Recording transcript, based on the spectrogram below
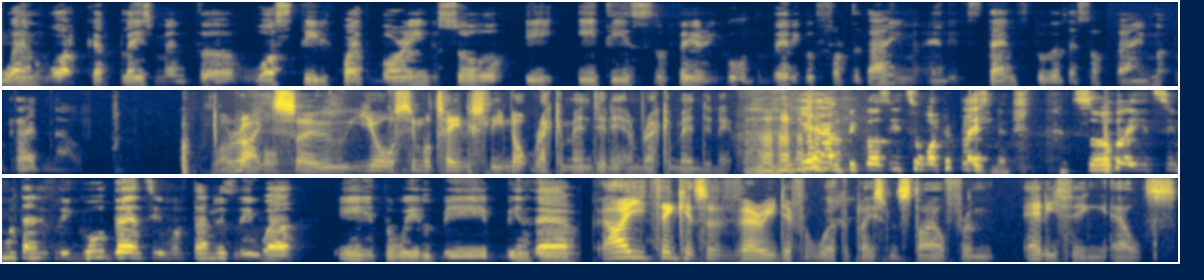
when worker placement uh, was still quite boring, so it, it is very good, very good for the time, and it stands to the test of time right now. Right, so you're simultaneously not recommending it and recommending it. yeah, because it's a worker placement, so it's simultaneously good and simultaneously well. It will be been there I think it's a very different worker placement style from anything else.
